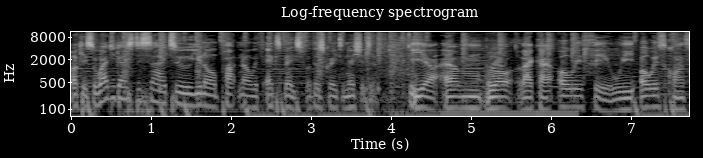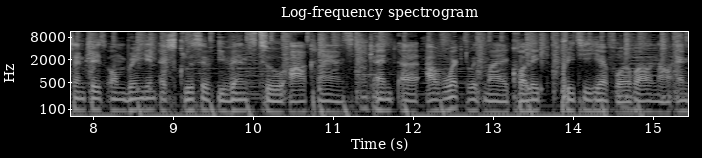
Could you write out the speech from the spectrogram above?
Okay, so why did you guys decide to, you know, partner with X-Base for this great initiative? Yeah, um, well, like I always say, we always concentrate on bringing exclusive events to our clients. Okay. And uh, I've worked with my colleague Preeti here for a while now, and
